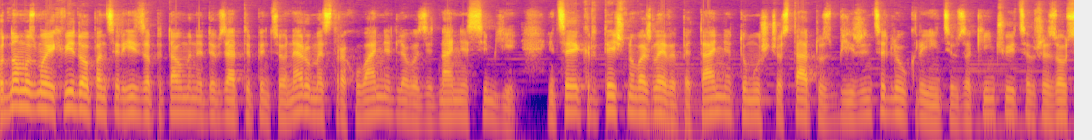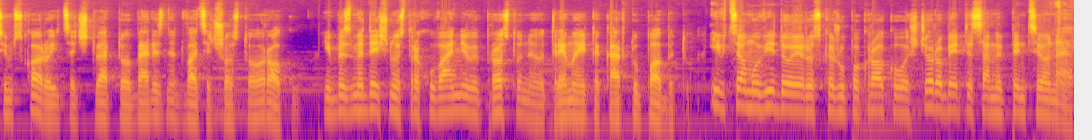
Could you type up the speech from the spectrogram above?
Одному з моїх відео пан Сергій запитав мене, де взяти пенсіонеру медстрахування для воз'єднання сім'ї. І це є критично важливе питання, тому що статус біженця для українців закінчується вже зовсім скоро, і це 4 березня 2026 року. І без медичного страхування ви просто не отримаєте карту побиту. І в цьому відео я розкажу покроково, що робити саме пенсіонеру.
